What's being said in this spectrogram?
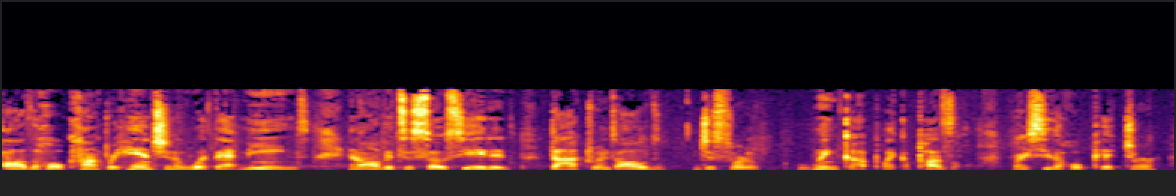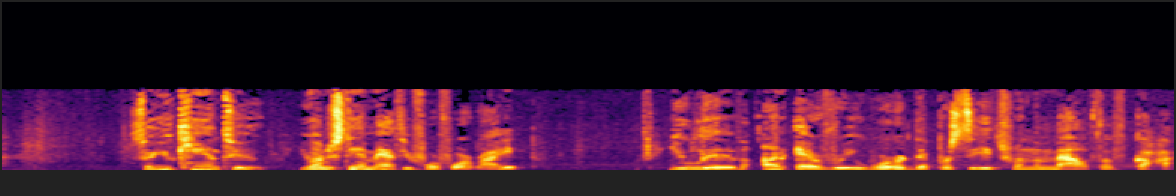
all the whole comprehension of what that means and all of its associated doctrines all just sort of link up like a puzzle where I see the whole picture. So you can too. You understand Matthew 4 4, right? You live on every word that proceeds from the mouth of God.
